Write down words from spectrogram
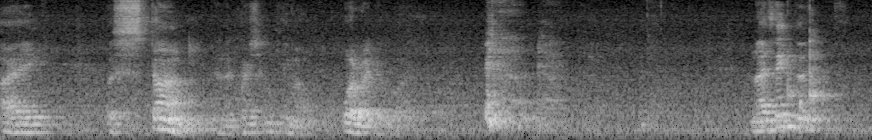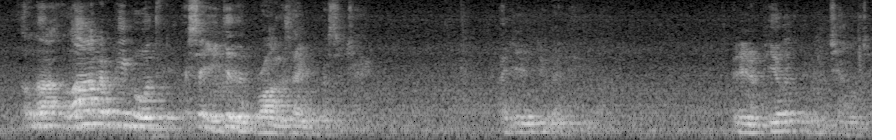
I was stunned, and the question came up, what do I do? And I think that a lot, a lot of people would say you did the wrong thing, Mr. I didn't do anything. I didn't appeal it, I didn't challenge it.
